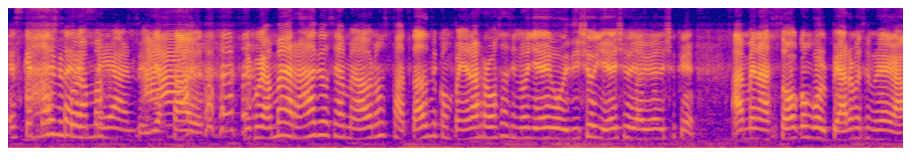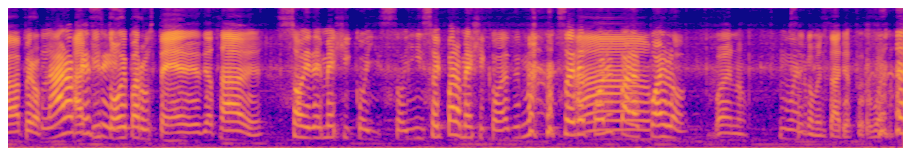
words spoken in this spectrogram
Es que Ay, todos mi te programa, desean. Sí, ya Ah. sabes. Mi programa de radio, o sea, me da unas patadas mi compañera Rosa si no llego. Y dicho y hecho, ya había dicho que amenazó con golpearme si no llegaba, pero Claro que aquí sí. estoy para ustedes, ya sabes. Soy de México y soy y soy para México. ¿vas a decir? soy de pueblo y para el Ah. pueblo. Bueno, Bueno. sin comentarios, pero bueno, ya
